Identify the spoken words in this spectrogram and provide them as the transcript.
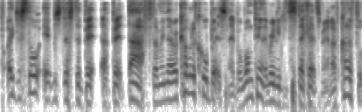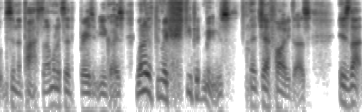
But I just thought it was just a bit a bit daft. I mean, there were a couple of cool bits in it, but one thing that really did stick out to me, and I've kind of thought this in the past, and I wanted to raise it with you guys. One of the most stupid moves that Jeff Hardy does is that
